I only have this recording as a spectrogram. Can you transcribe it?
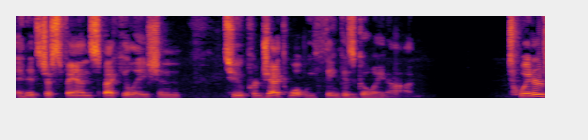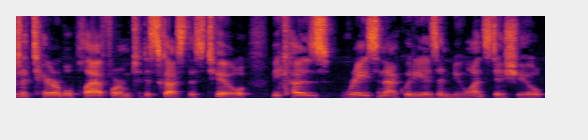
and it's just fan speculation to project what we think is going on. Twitter's a terrible platform to discuss this too, because race and equity is a nuanced issue.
